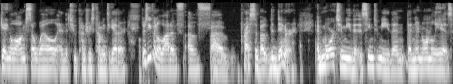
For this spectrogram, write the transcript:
getting along so well and the two countries coming together. There's even a lot of of uh, press about the dinner, and more to me that it seemed to me than than there normally is.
